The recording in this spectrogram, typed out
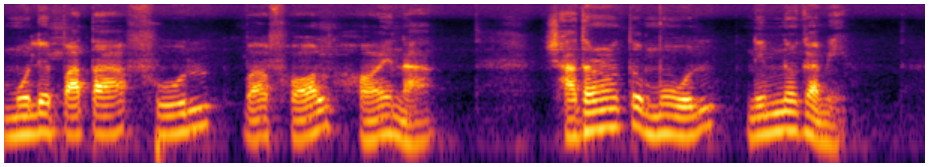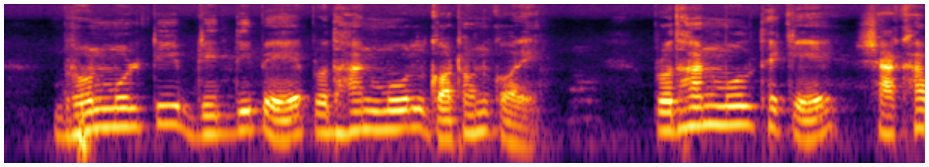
মূলে পাতা, ফুল বা ফল হয় না। সাধারণত মূল নিম্নগামী। ভ্রূণমূলটি বৃদ্ধি পেয়ে প্রধান মূল গঠন করে। প্রধান মূল থেকে শাখা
